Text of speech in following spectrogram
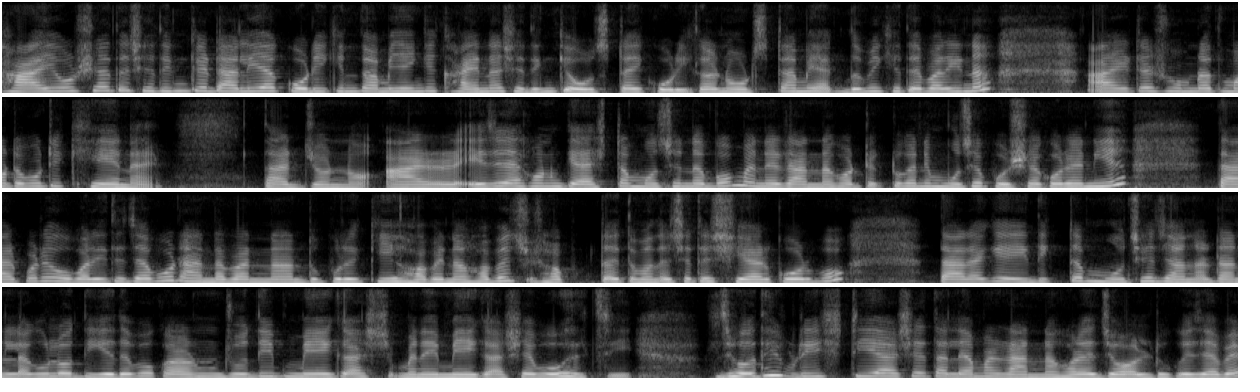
খাই ওর সাথে সেদিনকে ডালিয়া করি, কিন্তু আমি যেদিনকে খাই না সেদিনকে ওটসটাই করি। কারণ ওটসটা আমি একদমই খেতে পারি না। আর এটা সোমনাথ মোটামুটি খেয়ে নেয়। তার জন্য। আর এই যে এখন গ্যাসটা মুছে নেব মানে রান্নাঘরটা একটুখানি মুছে পরিষ্কার করে নিয়ে তারপরে ও বাড়িতে যাব, রান্নাবান্না দুপুরে কি হবে না হবে সবটাই তোমাদের সাথে শেয়ার করব। তার আগে এই দিকটা মুছে জানলা টানলাগুলো দিয়ে দেবো, কারণ যদি মেঘ আসে মানে মেঘ আসে বলছি, যদি বৃষ্টি আসে তাহলে আমার রান্নাঘরে জল ঢুকে যাবে।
